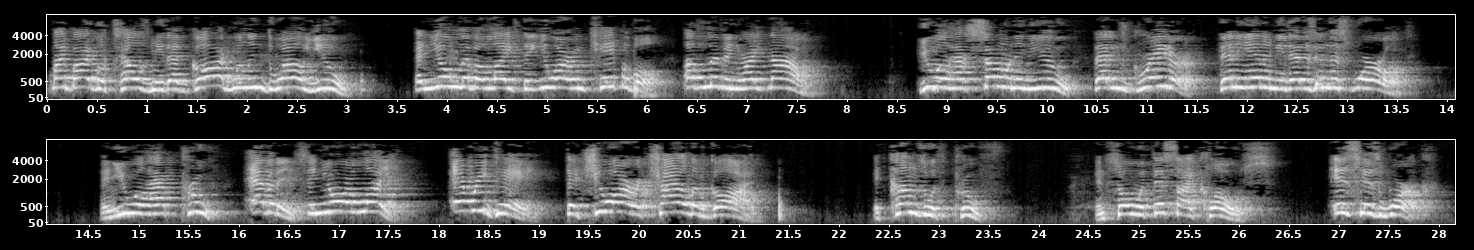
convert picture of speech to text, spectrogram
my Bible tells me that God will indwell you and you'll live a life that you are incapable of living right now. You will have someone in you that is greater than the enemy that is in this world. And you will have proof, evidence in your life every day that you are a child of God. It comes with proof. And so with this I close. Is His work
